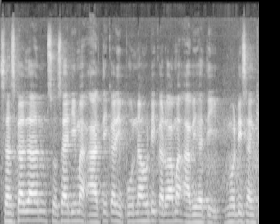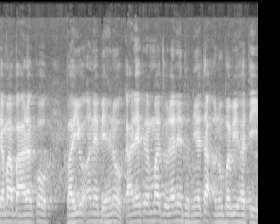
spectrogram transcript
સંસ્કારધામ સોસાયટીમાં આરતી કરી પૂર્ણાહુતિ કરવામાં આવી હતી. મોટી સંખ્યામાં બાળકો, ભાઈઓ અને બહેનો કાર્યક્રમમાં જોડાઈને ધન્યતા અનુભવી હતી.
